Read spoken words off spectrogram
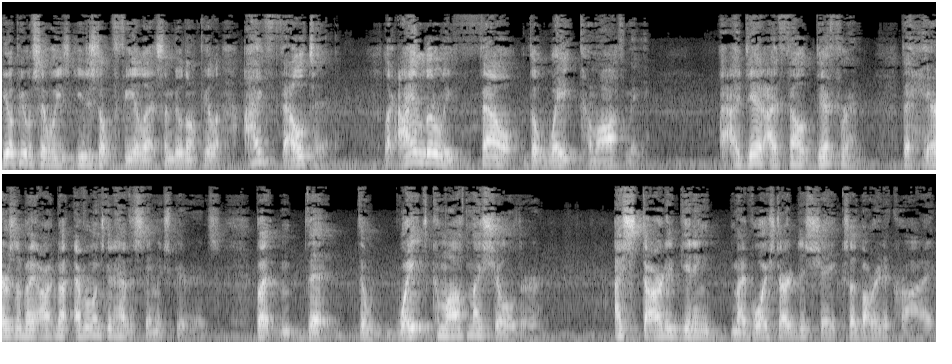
You know, people say, well, you just don't feel it. Some people don't feel it. I felt it. Like, I literally felt the weight come off me. I did. I felt different. The hairs on my arm, not everyone's going to have the same experience, but the, the weight come off my shoulder. I started getting, my voice started to shake because I was about ready to cry,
